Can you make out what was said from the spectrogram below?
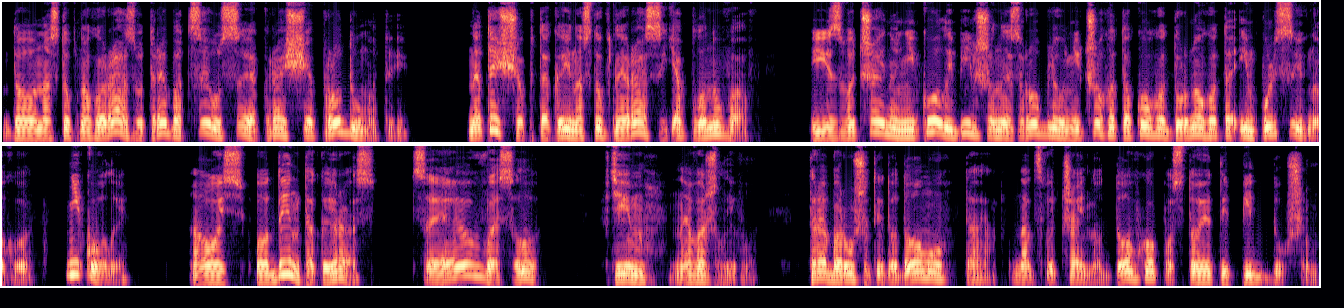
До наступного разу треба це усе краще продумати. Не те, щоб такий наступний раз я планував, і, звичайно, ніколи більше не зроблю нічого такого дурного та імпульсивного. Ніколи. А ось один такий раз це весело. Втім, неважливо. Треба рушити додому та надзвичайно довго постояти під душем.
